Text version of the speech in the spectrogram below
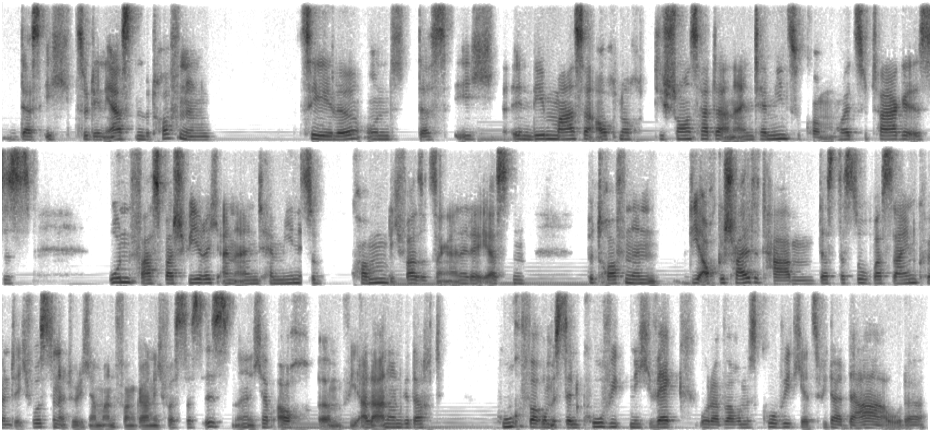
dass ich zu den ersten Betroffenen zähle und dass ich in dem Maße auch noch die Chance hatte, an einen Termin zu kommen. Heutzutage ist es unfassbar schwierig, an einen Termin zu kommen. Ich war sozusagen eine der ersten Betroffenen, die auch geschaltet haben, dass das so was sein könnte. Ich wusste natürlich am Anfang gar nicht, was das ist. Ne? Ich habe auch, ähm, wie alle anderen, gedacht, huch, warum ist denn Covid nicht weg? Oder warum ist Covid jetzt wieder da? Oder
